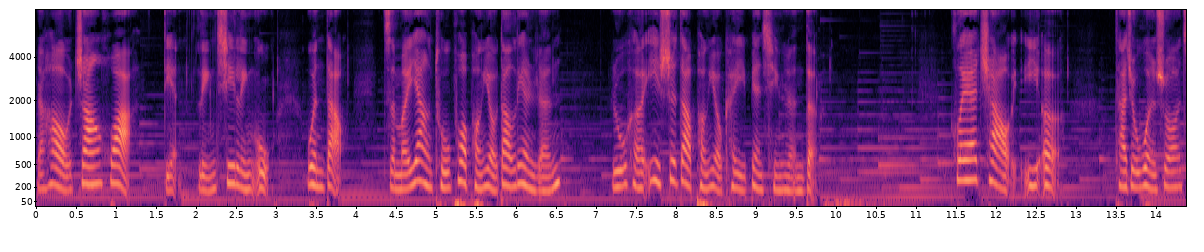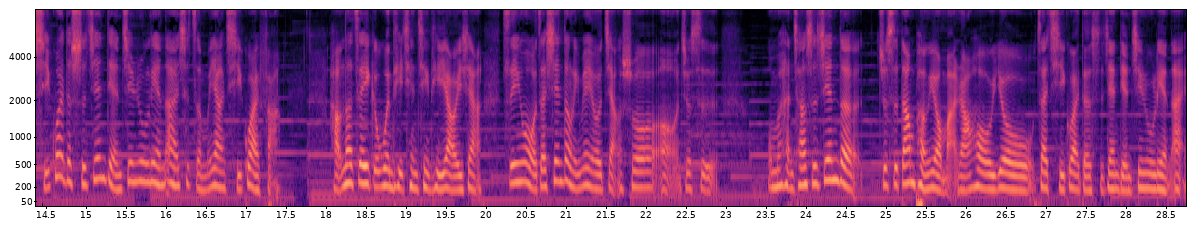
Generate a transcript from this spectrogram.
然后张化点零七零五问道：怎么样突破朋友到恋人？如何意识到朋友可以变情人的？Claire Chow 一二他就问说：奇怪的时间点进入恋爱是怎么样奇怪法？好，那这一个问题前情提要一下，是因为我在仙洞里面有讲说，呃，就是。我们很长时间的，就是当朋友嘛，然后又在奇怪的时间点进入恋爱，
